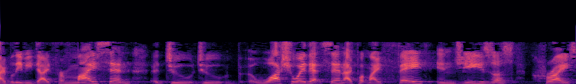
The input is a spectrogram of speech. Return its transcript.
I believe he died for my sin to, to wash away that sin. I put my faith in Jesus Christ.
